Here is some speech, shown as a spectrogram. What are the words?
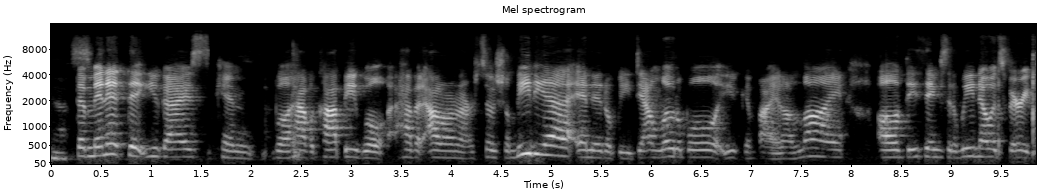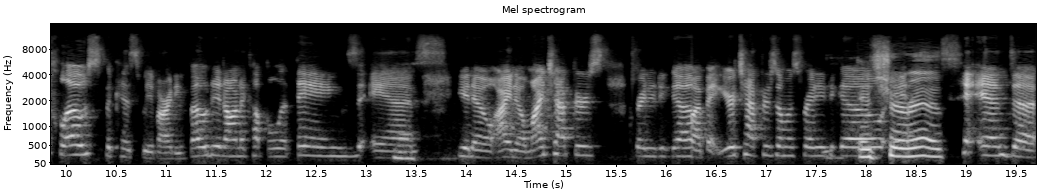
yes. the minute that you guys can, we'll have a copy. We'll have it out on our social media, and it'll be downloadable. You can buy it online. All of these things, and we know it's very close because we've already voted on a couple of things. And yes. you know, I know my chapter's ready to go. I bet your chapter's almost ready to go. It sure and, is. And uh,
